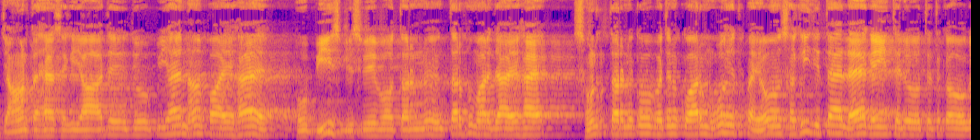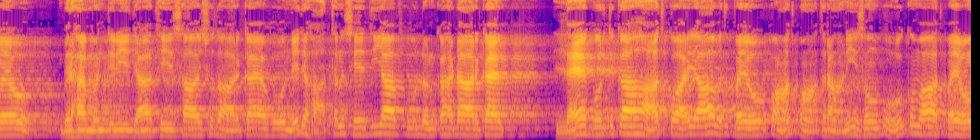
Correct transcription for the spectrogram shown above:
ਜਾਣਤ ਹੈ ਸਖਿਆਜ ਜੋ ਪਿਐ ਨਾ ਪਾਏ ਹੈ। ਹੋ 20 ਬਿਸਵੇ ਵੋ ਤਰਨ, ਤਰਫ ਮਰ ਜਾਏ ਹੈ। ਸੁਣ ਤਰਨ ਕੋ ਬਚਨ ਕੁਾਰ ਮੋਹਿਤ ਭਇਓ। ਸਖੀ ਜਿਤੈ ਲੈ ਗਈ ਚਲਿਓ ਤਿਤ ਕੋ ਗਇਓ। ਬਿਰਹਾ ਮੰਜਰੀ ਜਾਥੀ ਸਾ ਸੁਧਾਰ ਕੈ। ਹੋ ਨਿਜ ਹਾਥਨ ਸੇਜੀਆ, ਫੂਲਨ ਕਹ ਡਾਰ ਕੈ। ਲੈ ਗੁਰਜ ਕਾ ਹਾਥ ਕੁਾਰ ਆਵਤ ਪਇਓ, ਭਾਂਤ ਭਾਂਤ ਰਾਣੀ ਸੋ ਭੋਗ ਕੁਮਾਤ ਪਇਓ।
